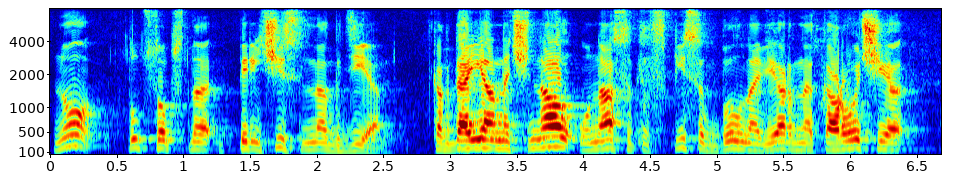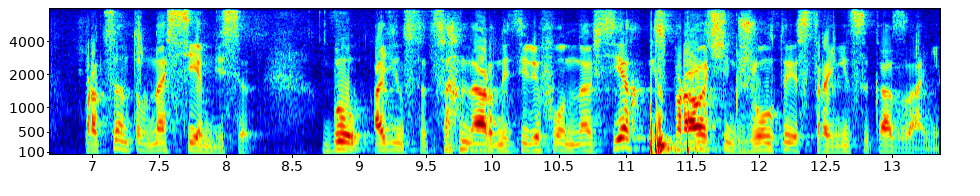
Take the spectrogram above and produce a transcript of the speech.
Но тут, собственно, перечислено где. Когда я начинал, у нас этот список был, наверное, короче процентов на 70. Был один стационарный телефон на всех и справочник «Желтые страницы Казани».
